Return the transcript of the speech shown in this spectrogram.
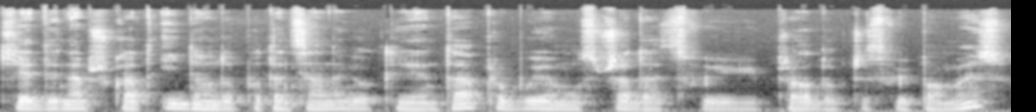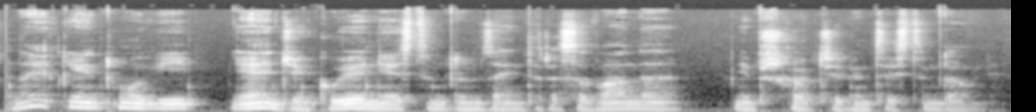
Kiedy na przykład idą do potencjalnego klienta, próbują mu sprzedać swój produkt czy swój pomysł, no i klient mówi: Nie, dziękuję, nie jestem tym zainteresowany, nie przychodźcie więcej z tym do mnie.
